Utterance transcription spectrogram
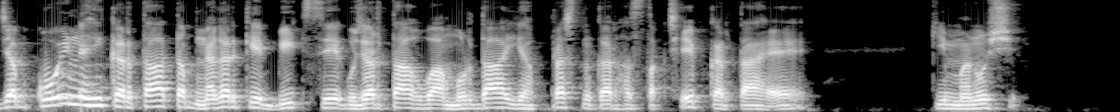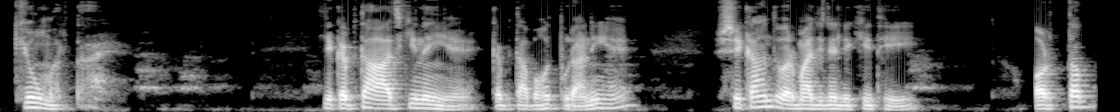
जब कोई नहीं करता, तब नगर के बीच से गुजरता हुआ मुर्दा यह प्रश्न कर हस्तक्षेप करता है कि मनुष्य क्यों मरता है? यह कविता आज की नहीं है, कविता बहुत पुरानी है। श्रीकांत वर्मा जी ने लिखी थी, और तब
